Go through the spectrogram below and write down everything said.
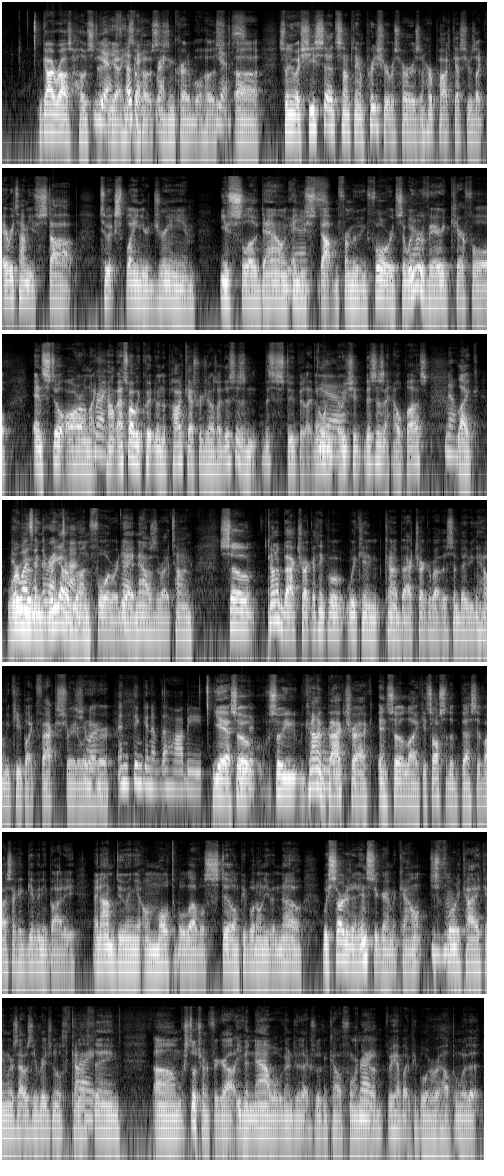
Guy Raz hosted. Yes, Yeah, he's okay, a host. He's an incredible host. Yes. Uh, so anyway, she said something. I'm pretty sure it was hers in her podcast. She was like, every time you stop to explain your dream, you slow down and you stop from moving forward. So we Yeah. were very careful and still are on like Right. how. That's why we quit doing the podcast for I was like, this isn't. This is stupid. Like no Yeah. one. We should. This doesn't help us. No. Like we're moving. the we got to time. run forward. Yeah. Now is the right time. So kind of backtrack. I think we'll, we can kind of backtrack about this, and baby, you can help me keep like facts straight or Sure. whatever. And thinking of the hobby. Yeah, so so you kind of career. backtrack, and so like it's also the best advice I could give anybody, and I'm doing it on multiple levels still, and people don't even know. We started an Instagram account, just Florida kayaking, whereas that was the original kind Mm-hmm. Right. of thing. Um, we're still trying to figure out even now what we're going to do with that because we live in California. Right. We have like people who are helping with it.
